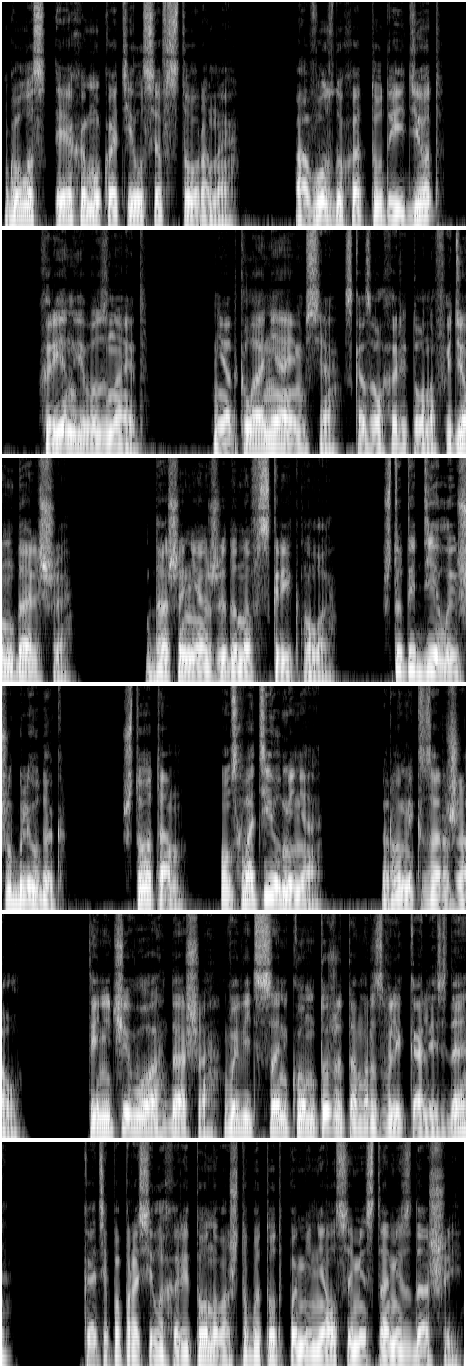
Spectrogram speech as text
Голос эхом укатился в стороны. «А воздух оттуда идет? Хрен его знает». «Не отклоняемся», — сказал Харитонов. «Идем дальше». Даша неожиданно вскрикнула. «Что ты делаешь, ублюдок?» «Что там? Он схватил меня?» Ромик заржал. «Ты ничего, Даша, вы ведь с Саньком тоже там развлекались, да?» Катя попросила Харитонова, чтобы тот поменялся местами с Дашей.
